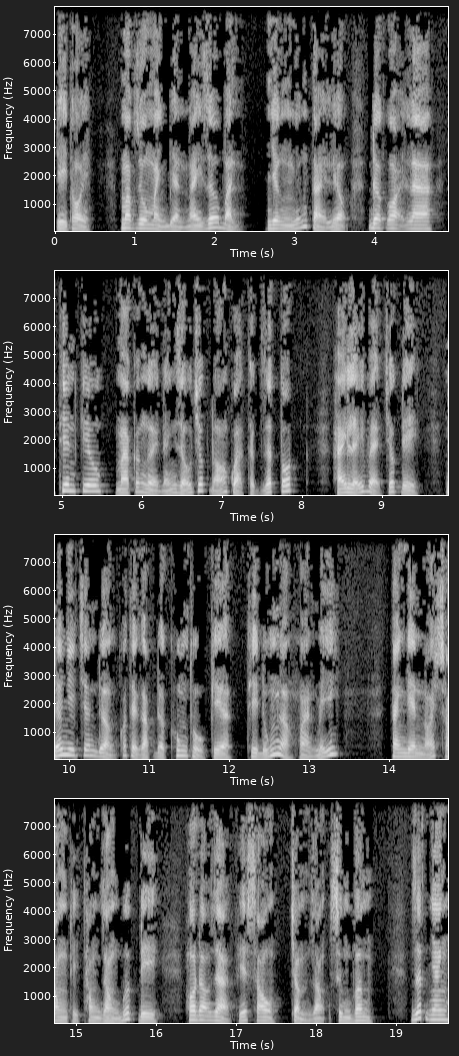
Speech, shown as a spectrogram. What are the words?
Đi thôi, mặc dù mảnh biển này dơ bẩn, nhưng những tài liệu được gọi là thiên kiêu mà các người đánh dấu trước đó quả thực rất tốt. Hãy lấy về trước đi, nếu như trên đường có thể gặp được hung thủ kia thì đúng là hoàn mỹ. Thanh niên nói xong thì thong dong bước đi, hồ đạo giả phía sau trầm giọng xưng vâng. Rất nhanh,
